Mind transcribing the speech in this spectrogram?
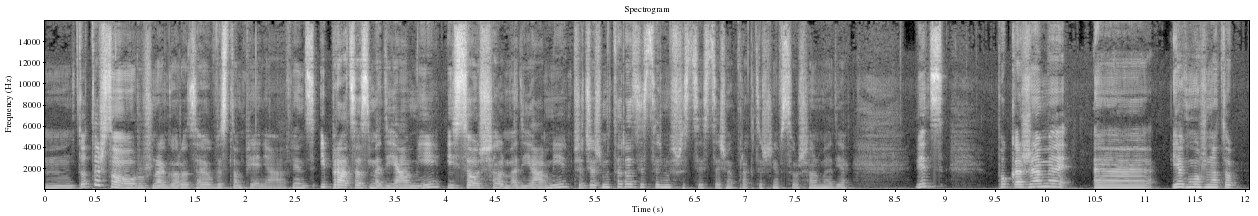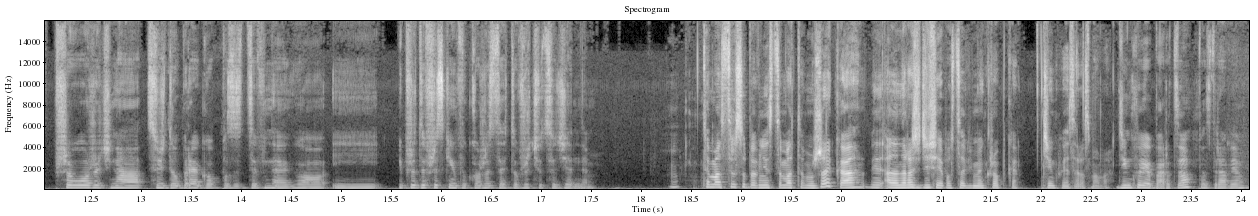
Mm, To też są różnego rodzaju wystąpienia, więc i praca z mediami, i social mediami. Przecież my teraz jesteśmy, wszyscy jesteśmy praktycznie w social mediach. Więc pokażemy, jak można to przełożyć na coś dobrego, pozytywnego i, i przede wszystkim wykorzystać to w życiu codziennym. temat stresu pewnie jest tematem rzeka, ale na razie dzisiaj postawimy kropkę. Dziękuję za rozmowę. Dziękuję bardzo, pozdrawiam.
